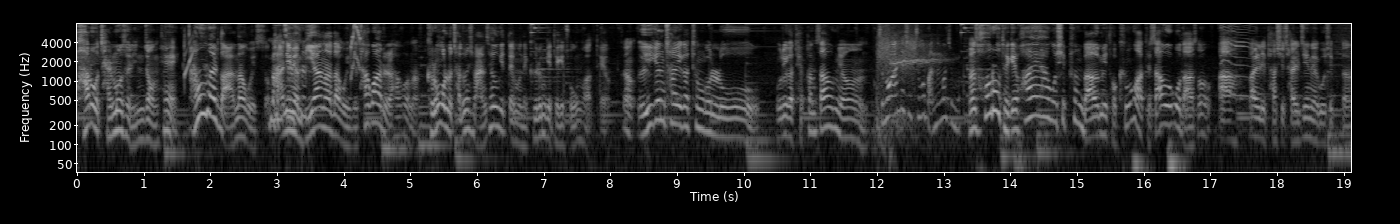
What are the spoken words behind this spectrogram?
바로 잘못을 인정해 아무 말도 안 하고 있어 맞아. 아니면 미안하다고 이제 사과를 하거나 그런 걸로 자존심 안 세우기 때문에 그런 게 되게 좋은 것 같아요 그냥 의견 차이 같은 걸로 우리가 대판 싸우면 주먹 한 대씩 주고 받는 거지 뭐. 난 서로 되게 화해하고 싶은 마음이 더 큰 것 같아 싸우고 나서 아 빨리 다시 잘 지내고 싶다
